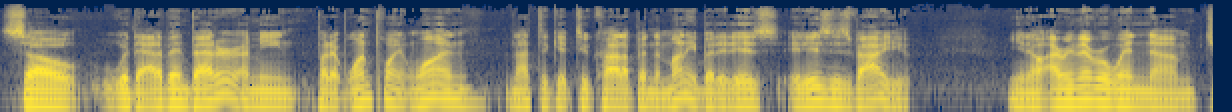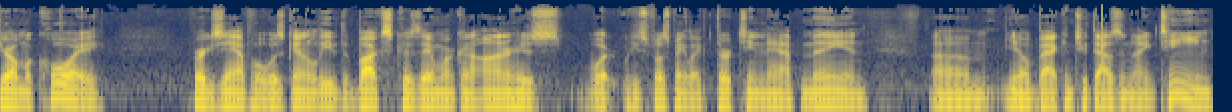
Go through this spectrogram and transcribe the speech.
So would that have been better? I mean, but at one point one, not to get too caught up in the money, but it is it is his value. You know, I remember when um, Gerald McCoy, for example, was going to leave the Bucks because they weren't going to honor his what he's supposed to make like thirteen and a half million. Um, you know, back in 2019,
